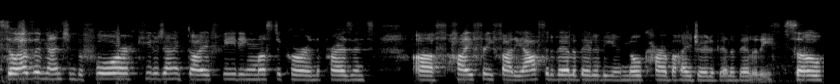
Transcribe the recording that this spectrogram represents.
So, as I mentioned before, ketogenic diet feeding must occur in the presence of high free fatty acid availability and low carbohydrate availability. So,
